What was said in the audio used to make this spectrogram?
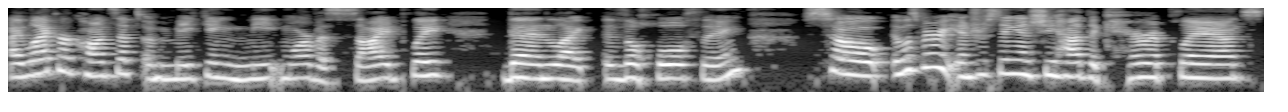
I like her concept of making meat more of a side plate than like the whole thing. So it was very interesting, and she had the carrot plants,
